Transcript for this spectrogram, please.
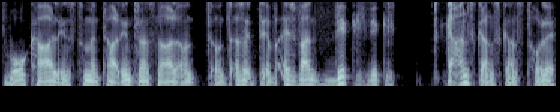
vokal, instrumental, international und, und also es waren wirklich, wirklich ganz, ganz, ganz tolle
